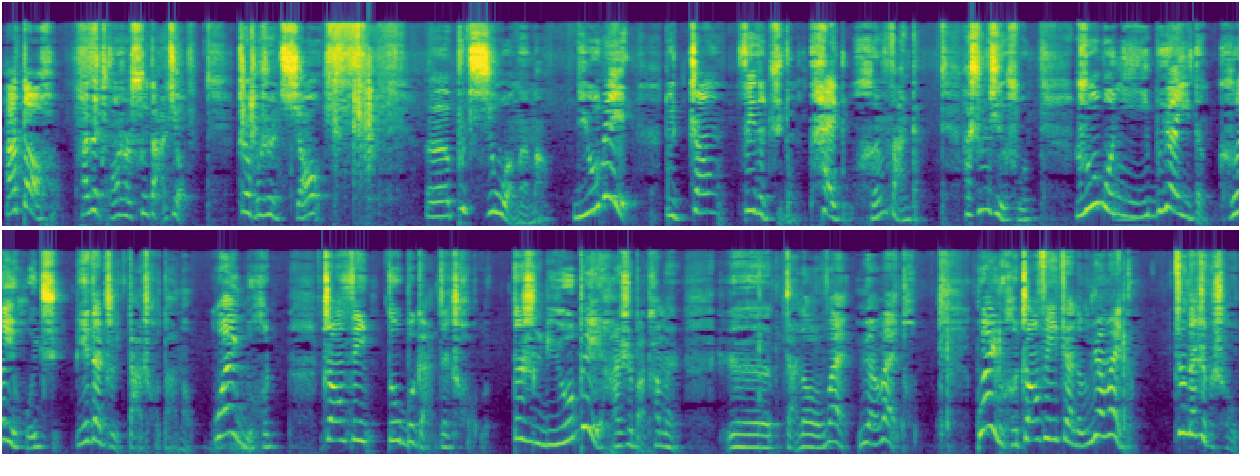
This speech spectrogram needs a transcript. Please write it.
他倒好，还在床上睡大觉，这不是瞧，呃，不起我们吗？”刘备对张飞的举动态度很反感，他生气地说：“如果你不愿意等，可以回去，别在这里大吵大闹。”关羽和张飞都不敢再吵了。但是刘备还是把他们呃赶到了外院外头。关羽和张飞站在院外等。正在这个时候，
